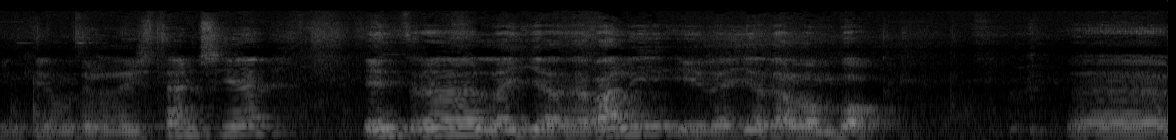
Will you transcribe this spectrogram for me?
20 quilòmetres de distància entre la illa de Bali i la illa de Lombok. Eh,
